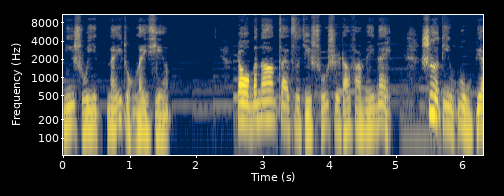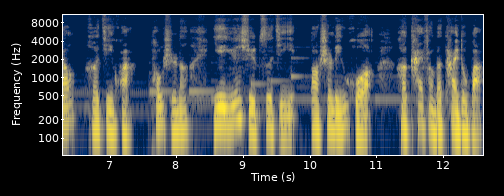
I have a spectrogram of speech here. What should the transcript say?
你属于哪种类型，让我们呢在自己舒适的范围内设定目标和计划，同时呢也允许自己保持灵活和开放的态度吧。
